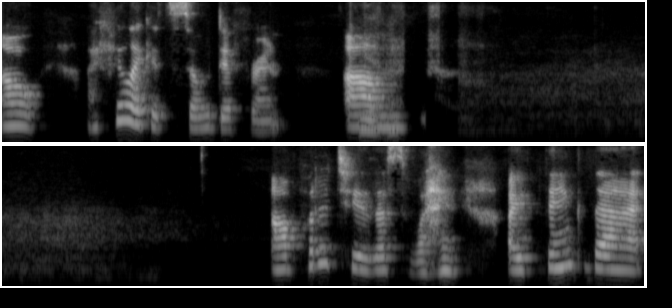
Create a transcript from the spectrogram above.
Oh, I feel like it's so different. Um, yeah. I'll put it to you this way. I think that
